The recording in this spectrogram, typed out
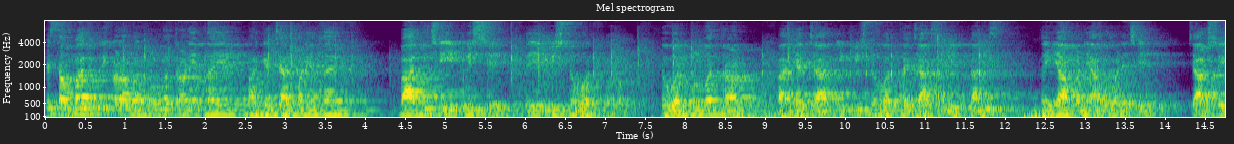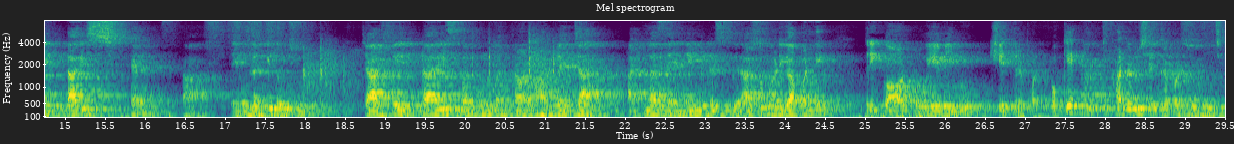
કે સમબાજુ ત્રિકોણ વર્ગમૂળમાં ત્રણ એમના એમ, ભાગ્યા ચાર પણ એમના એમ. બાજુ છે એકવીસ છે, તો એકવીસનો વર્ગ કરો. તો વર્ગમૂળમાં ત્રણ ભાગ્યા ચાર, એકવીસનો વર્ગ થાય ચારસો એકતાલીસ. તો અહીંયા આપણને આવું મળે છે ચારસો એકતાલીસ, હે? હા એવું લખી દઉં છું. ચારસો એકતાલીસ વર્ગમૂળમાં ત્રણ ભાગ્યા ચાર. આટલા સેન્ટીમીટર સ્ક્વેર આ શું મળ્યું આપણને? ત્રિકોણ ઓએબીનું ક્ષેત્રફળ. ઓકે ખંડનું ક્ષેત્રફળ શોધવું છે.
